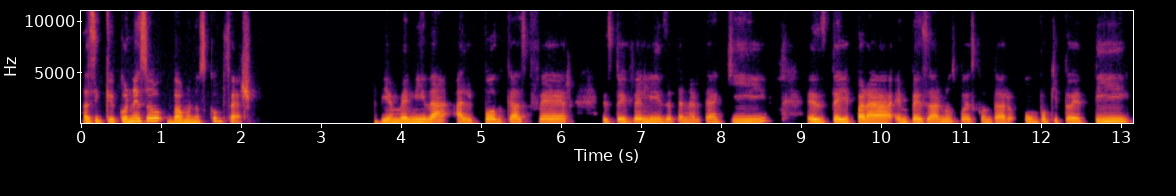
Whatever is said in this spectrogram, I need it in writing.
Así que con eso, vámonos con Fer. Bienvenida al podcast Fer. Estoy feliz de tenerte aquí. Este, y para empezar, ¿nos puedes contar un poquito de ti,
